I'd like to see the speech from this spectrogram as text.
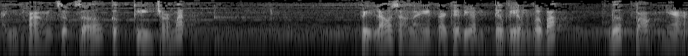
ánh vàng rực rỡ cực kỳ chói mắt. Vị lão giả này tại thời điểm tiêu viêm vừa bắc bước vào nhà,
